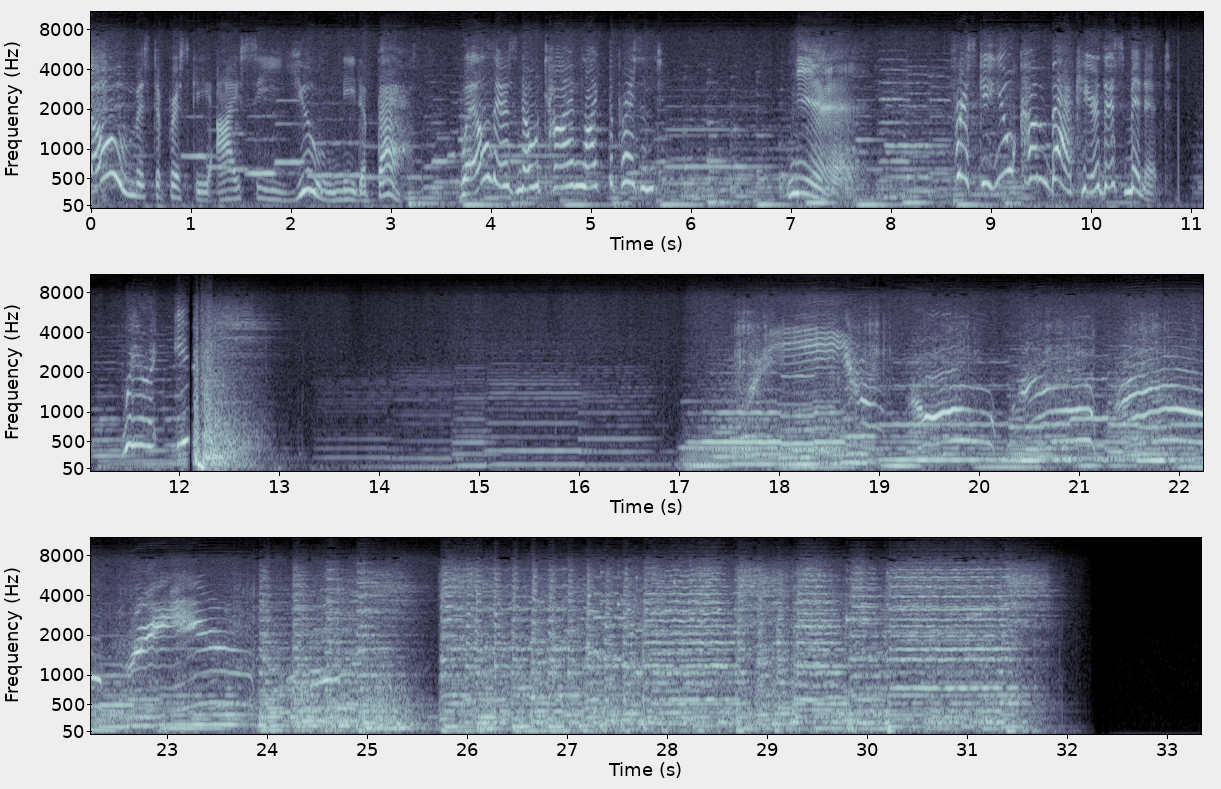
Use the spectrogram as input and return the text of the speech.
Oh, so, Mr. Frisky, I see you need a bath. Well, there's no time like the present. Yeah. Frisky, you come back here this minute.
